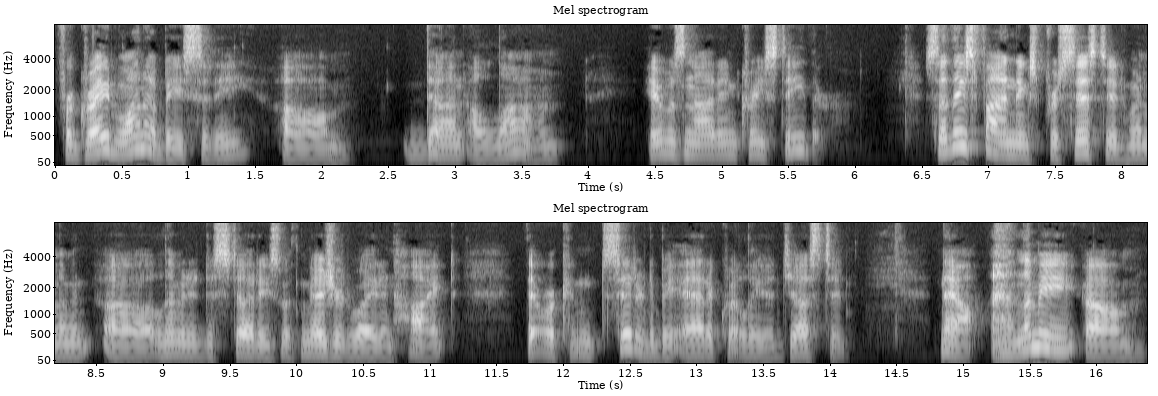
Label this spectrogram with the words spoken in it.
For grade 1 obesity um, done alone, it was not increased either. So these findings persisted when limit, uh, limited to studies with measured weight and height that were considered to be adequately adjusted. Now, let me um,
